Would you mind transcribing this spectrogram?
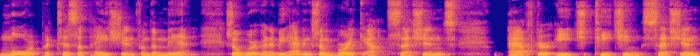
more participation from the men. So we're going to be having some breakout sessions after each teaching session.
